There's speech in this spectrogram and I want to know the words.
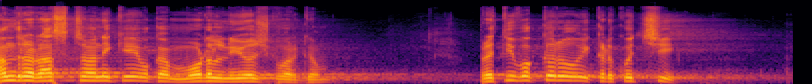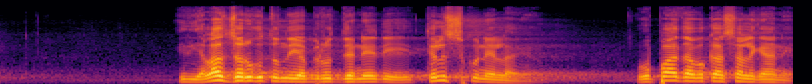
ఆంధ్ర రాష్ట్రానికి ఒక మోడల్ నియోజకవర్గం. ప్రతి ఒక్కరూ ఇక్కడికి వచ్చి ఇది ఎలా జరుగుతుంది అభివృద్ధి అనేది తెలుసుకునేలాగా ఉపాధి అవకాశాలు కానీ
